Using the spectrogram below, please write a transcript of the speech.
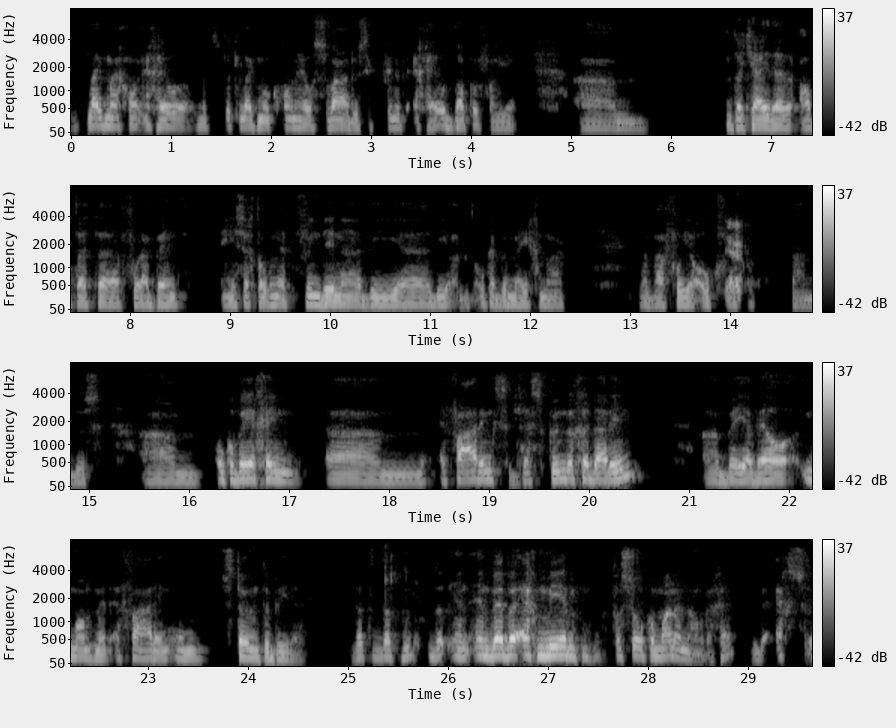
het lijkt mij gewoon echt heel, dat stukje lijkt me ook gewoon heel zwaar. Dus ik vind het echt heel dapper van je. Um, dat jij er altijd uh, voor haar bent. En je zegt ook net vriendinnen die, uh, die dat ook hebben meegemaakt. Uh, waarvoor je ook voor ja. staan. Dus um, ook al ben je geen ervaringsdeskundige daarin, ben je wel iemand met ervaring om steun te bieden. Dat, dat, dat, en, en we hebben echt meer van zulke mannen nodig. Hè? We hebben echt Ja,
